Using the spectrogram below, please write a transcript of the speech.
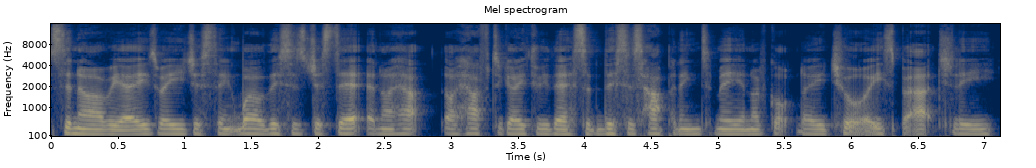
scenarios where you just think well this is just it and i have i have to go through this and this is happening to me and i've got no choice but actually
